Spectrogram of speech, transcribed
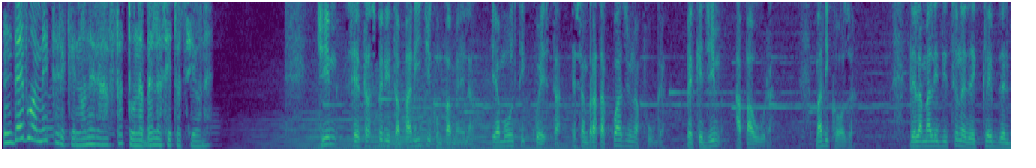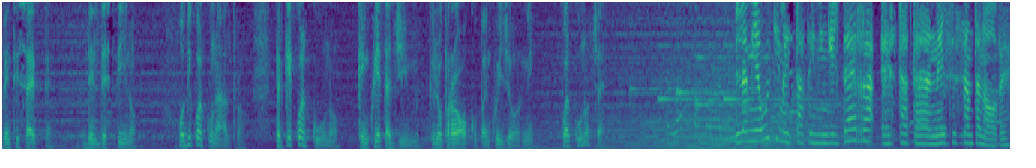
Devo ammettere che non era affatto una bella situazione. Jim si è trasferito a Parigi con Pamela e a molti questa è sembrata quasi una fuga. Perché Jim ha paura. Ma di cosa? Della maledizione del club del 27? Del destino? O di qualcun altro? Perché qualcuno che inquieta Jim, che lo preoccupa in quei giorni, qualcuno c'è. La mia ultima estate in Inghilterra è stata nel 69,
